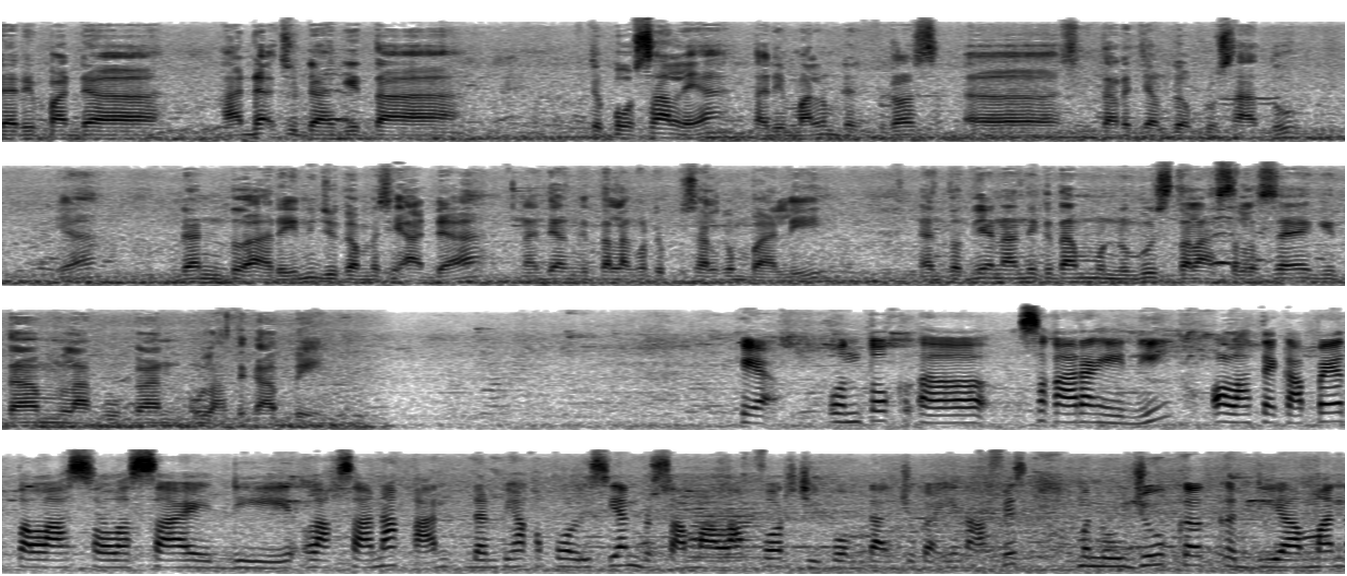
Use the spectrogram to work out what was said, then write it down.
daripada handak sudah kita deposal ya. Tadi malam dan e, sekitar jam 21 ya. Dan untuk hari ini juga masih ada. Nanti akan kita lakukan deposal kembali. Dan tentunya nanti kita menunggu setelah selesai kita melakukan olah TKP. Ya, untuk uh, sekarang ini olah TKP telah selesai dilaksanakan dan pihak kepolisian bersama Lapor Jibom dan juga Inafis menuju ke kediaman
